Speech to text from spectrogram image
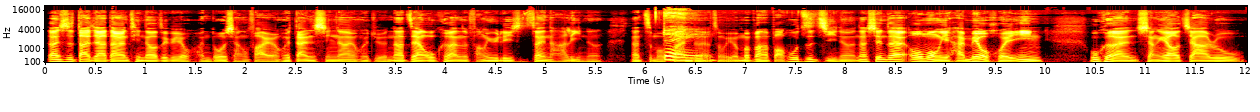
但是大家当然听到这个有很多想法，有人会担心啊，有人会觉得，那这样乌克兰的防御力是在哪里呢？那怎么办呢？怎么有没有办法保护自己呢？那现在欧盟也还没有回应乌克兰想要加入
